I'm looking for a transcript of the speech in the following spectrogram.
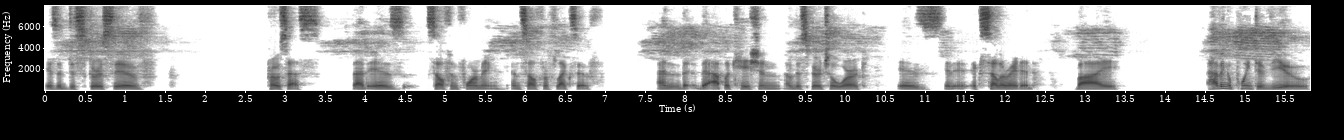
is a discursive process that is self-informing and self-reflexive. And the, the application of the spiritual work is accelerated by having a point of view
